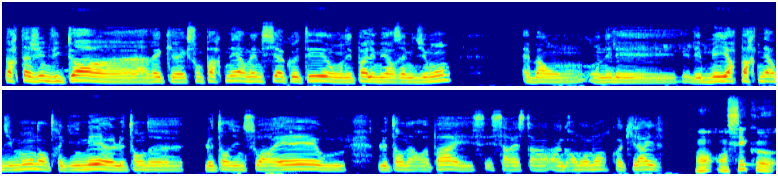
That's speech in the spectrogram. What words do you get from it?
Partager une victoire euh, avec, avec son partenaire, même si à côté, on n'est pas les meilleurs amis du monde, eh ben on, est les, meilleurs partenaires du monde, entre guillemets, euh, le temps de, le temps d'une soirée ou le temps d'un repas, et ça reste un, grand moment, quoi qu'il arrive. On, sait qu'au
